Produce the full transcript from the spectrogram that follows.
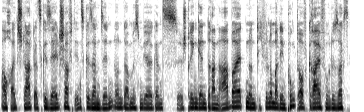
auch als Staat, als Gesellschaft insgesamt senden. Und da müssen wir ganz stringent dran arbeiten. Und ich will nochmal den Punkt aufgreifen, wo du sagst,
